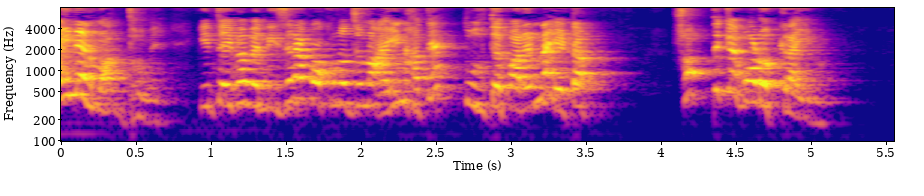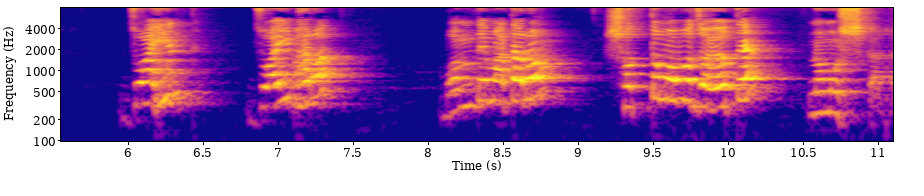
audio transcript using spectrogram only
আইনের মাধ্যমে। কিন্তু এইভাবে নিজেরা কখনো যেন আইন হাতে তুলতে পারেন না, এটা সব থেকে বড় ক্রাইম। জয় হিন্দ, জয় ভারত, বন্দে মাতারম, সত্যমব জয়তে নমস্কার।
